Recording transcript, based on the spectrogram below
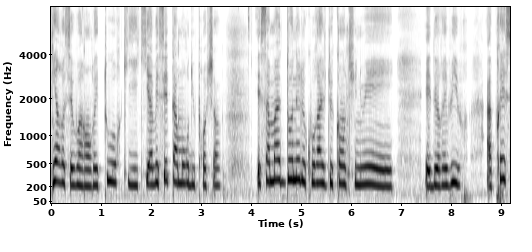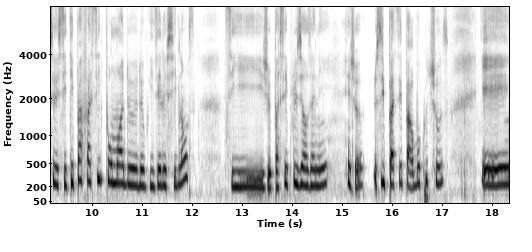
rien recevoir en retour, qui, qui avaient cet amour du prochain. Et ça m'a donné le courage de continuer et, de revivre. Après, ce n'était pas facile pour moi de, briser le silence. Si je passais plusieurs années, je, je suis passée par beaucoup de choses. Et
